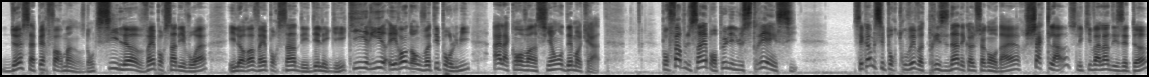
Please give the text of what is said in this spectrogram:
de sa performance. Donc, s'il a 20% des voix, il aura 20% des délégués qui iront donc voter pour lui à la Convention démocrate. Pour faire plus simple, on peut l'illustrer ainsi. C'est comme si pour trouver votre président d'école secondaire, chaque classe, l'équivalent des États,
